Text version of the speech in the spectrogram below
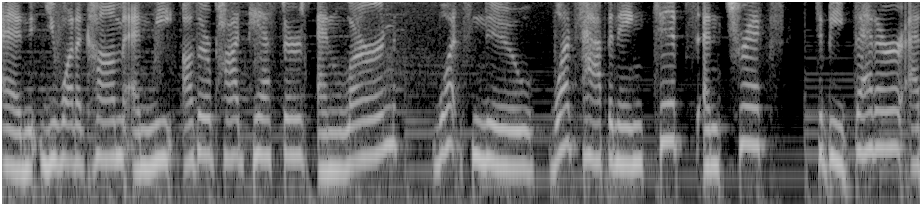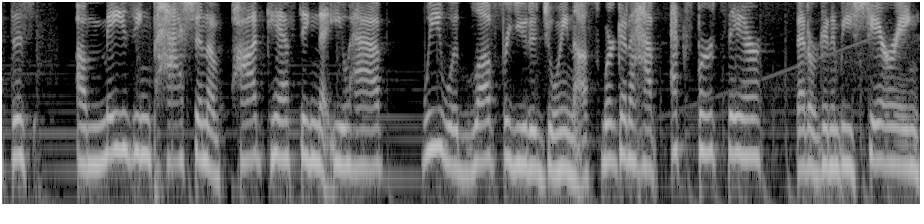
and you want to come and meet other podcasters and learn what's new, what's happening, tips and tricks to be better at this amazing passion of podcasting that you have, we would love for you to join us. We're going to have experts there that are going to be sharing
